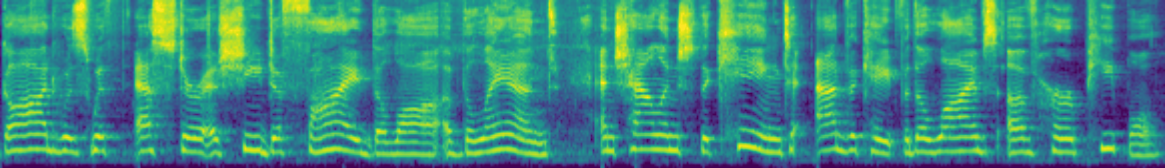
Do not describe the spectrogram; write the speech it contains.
God was with Esther as she defied the law of the land and challenged the king to advocate for the lives of her people.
